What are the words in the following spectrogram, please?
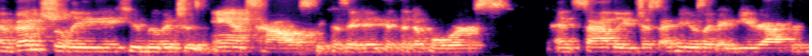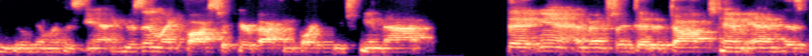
Eventually, he would move into his aunt's house because they did get the divorce. And sadly, just I think it was like a year after he moved in with his aunt, he was in like foster care back and forth between that. The aunt eventually did adopt him and his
